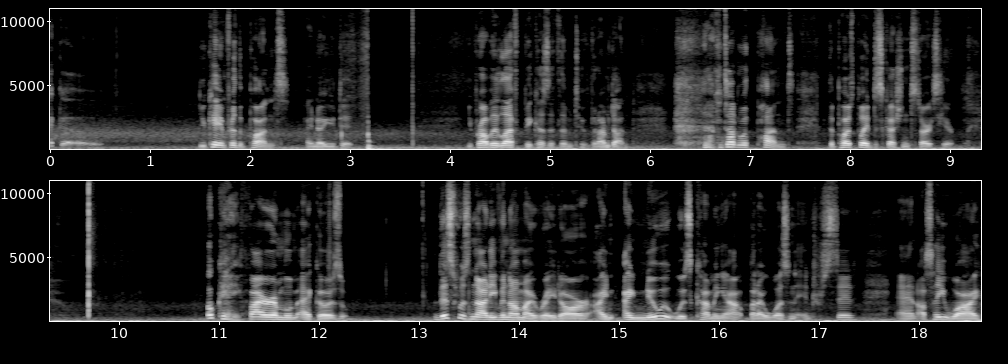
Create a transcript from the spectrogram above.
Echo! You came for the puns. I know you did. You probably left because of them too, but I'm done. I'm done with puns. The post play discussion starts here. Okay, Fire Emblem Echoes. This was not even on my radar. I, I knew it was coming out, but I wasn't interested. And I'll tell you why.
